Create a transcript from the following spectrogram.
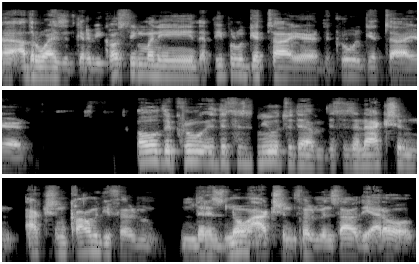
Uh, otherwise, it's going to be costing money. The people will get tired. The crew will get tired. All the crew. This is new to them. This is an action action comedy film. There is no action film in Saudi at all.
